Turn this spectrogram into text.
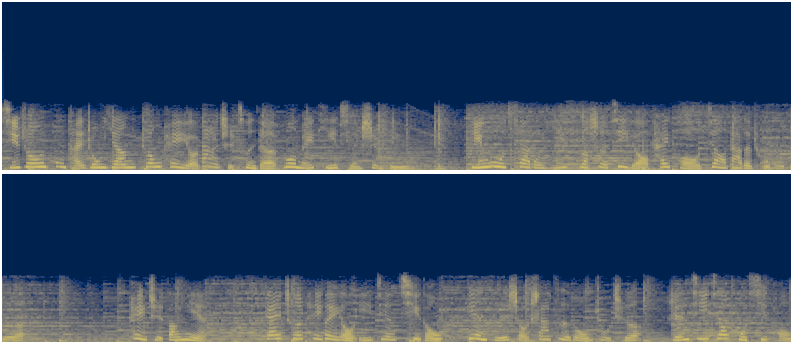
其中控台中央装配有大尺寸的多媒体显示屏，屏幕下部疑似设计有开口较大的储物格。配置方面，该车配备有一键启动、电子手刹自动驻车、人机交互系统、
